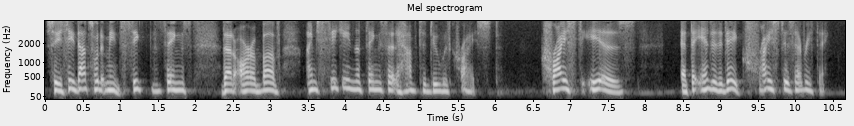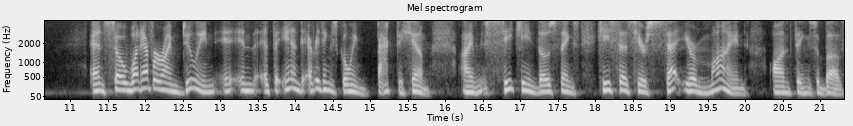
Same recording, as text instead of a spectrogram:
So you see, that's what it means. Seek the things that are above. I'm seeking the things that have to do with Christ. Christ is, at the end of the day, Christ is everything. And so, whatever I'm doing, in, at the end, everything's going back to Him. I'm seeking those things. He says here, set your mind on things above.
